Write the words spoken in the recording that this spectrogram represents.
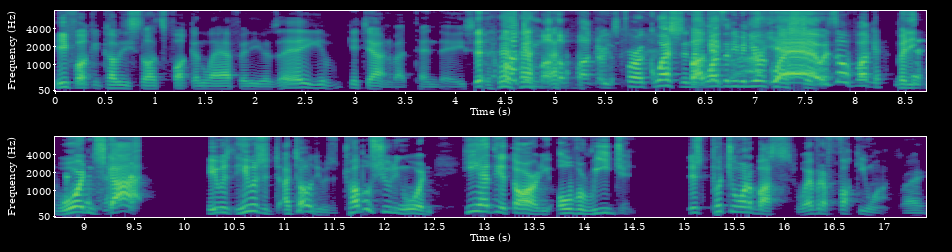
He fucking comes, he starts fucking laughing. He goes, hey, you- get you out in about 10 days. fucking motherfuckers. For a question that wasn't even your question. Yeah, it was so fucking. But he, Warden Scott, he was he was. A, I told you, he was a troubleshooting warden. He had the authority over region. Just put you on a bus, wherever the fuck he wants. Right.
